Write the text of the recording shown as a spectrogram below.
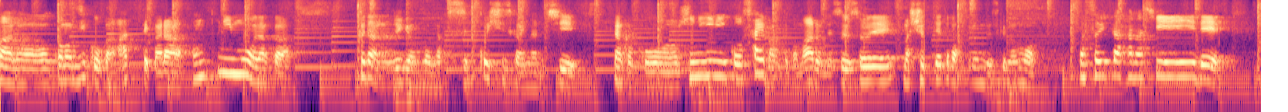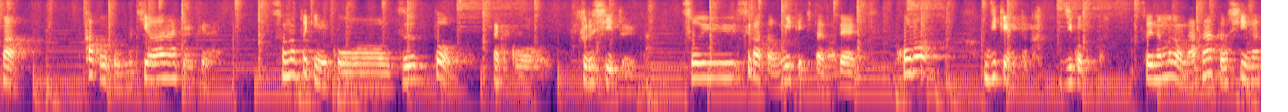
あのこの事故があってから本当にもうなんか普段の授業もなんかすっごい静かになるしなんかこう日に日にこう裁判とかもあるんです。それで、まあ、出廷とかするんですけども、まあ、そういった話で、まあ、過去と向き合わなきゃいけない。その時にこうずっとなんかこう苦しいというかそういう姿を見てきたのでこの事件とか事故とかそういうものがなくなってほしいな。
